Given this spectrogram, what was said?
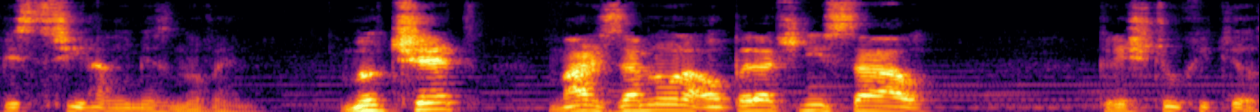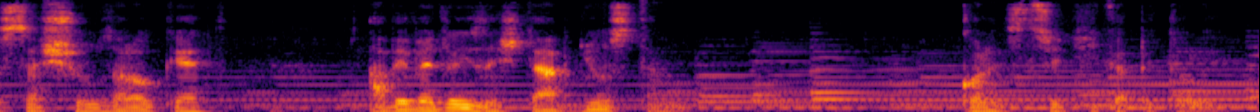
vystříhanými z novin. Mlčet! Máš za mnou na operační sál! Krištu chytil Sašu za loket a vyvedl ji ze štábního stanu. Konec třetí kapitoly.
